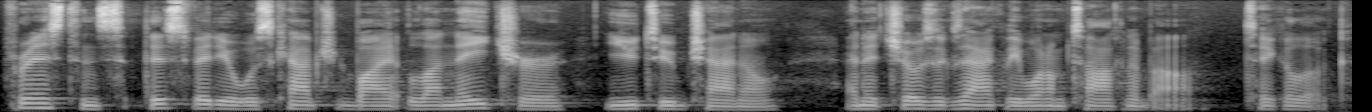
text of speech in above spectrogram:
For instance, this video was captured by La Nature YouTube channel and it shows exactly what I'm talking about. Take a look.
